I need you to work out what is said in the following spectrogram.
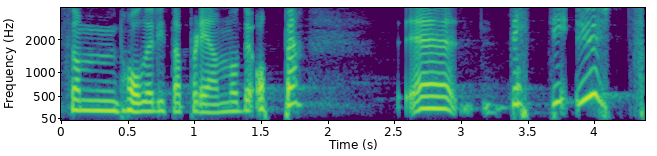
som holder litt av plenen og det oppe, dette ut.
